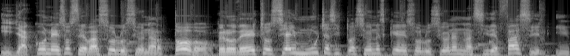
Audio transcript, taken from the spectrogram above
y ya con eso se va a solucionar todo. Pero de hecho sí hay muchas situaciones que solucionan así de fácil y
